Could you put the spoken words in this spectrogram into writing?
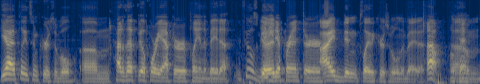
Yeah, I played some Crucible. Um, How does that feel for you after playing the beta? it feels Any good. different or? I didn't play the Crucible in the beta. Oh, okay. Um,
